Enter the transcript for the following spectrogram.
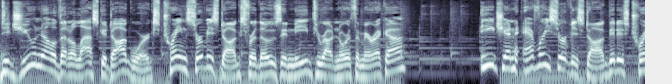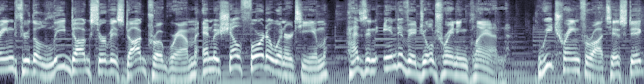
Did you know that Alaska Dog Works trains service dogs for those in need throughout North America? Each and every service dog that is trained through the Lead Dog Service Dog Program and Michelle and her team has an individual training plan. We train for autistic,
